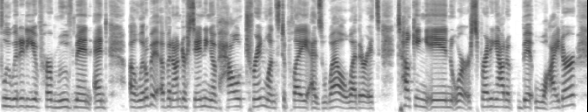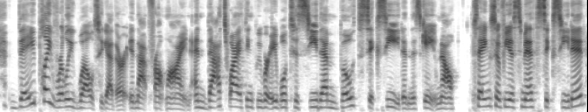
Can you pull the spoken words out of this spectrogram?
fluidity of her movement and a little bit of an understanding of how Trin wants to play as well, whether it's tucking in or spreading out a bit wider. They play really well together in that front line. And that's why I think we were able to see them both succeed in this game. Now, saying Sophia Smith succeeded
